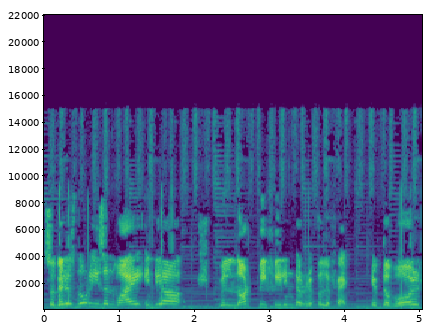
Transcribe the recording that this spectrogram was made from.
So there is no reason why India will not be feeling the ripple effect if the world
